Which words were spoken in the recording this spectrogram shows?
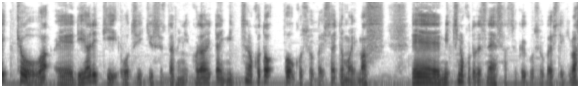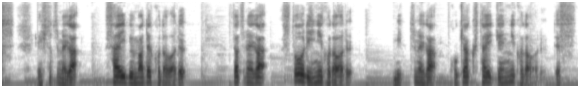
はい、今日は、えー、リアリティを追求するためにこだわりたい3つのことをご紹介したいと思います。えー、3つのことですね、早速ご紹介していきます。えー、1つ目が細部までこだわる。二つ目がストーリーにこだわる。三つ目が顧客体験にこだわるです。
